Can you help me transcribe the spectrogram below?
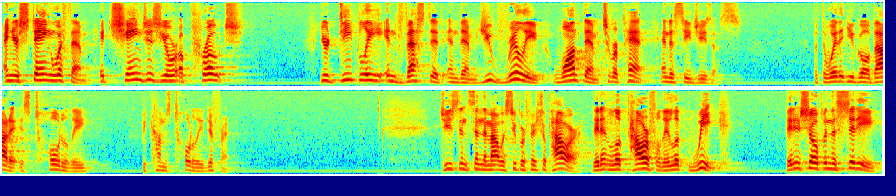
and you're staying with them. It changes your approach. You're deeply invested in them. You really want them to repent and to see Jesus. But the way that you go about it is totally, becomes totally different. Jesus didn't send them out with superficial power. They didn't look powerful, they looked weak. They didn't show up in the city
